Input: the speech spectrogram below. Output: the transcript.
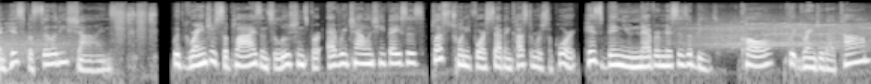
and his facility shines. With Granger's supplies and solutions for every challenge he faces, plus 24 7 customer support, his venue never misses a beat. Call quickgranger.com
